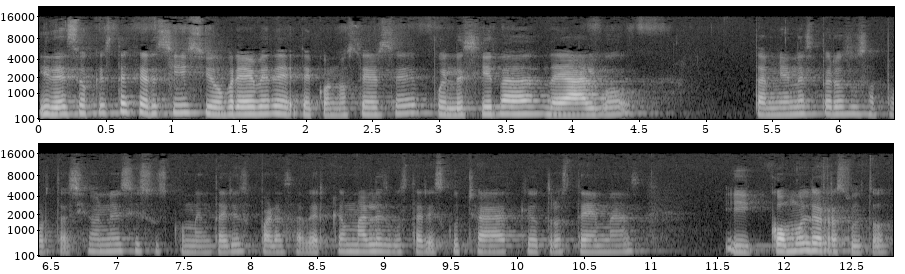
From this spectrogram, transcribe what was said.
Y deseo que este ejercicio breve de, conocerse pues les sirva de algo. También espero sus aportaciones y sus comentarios para saber qué más les gustaría escuchar, qué otros temas y cómo les resultó,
